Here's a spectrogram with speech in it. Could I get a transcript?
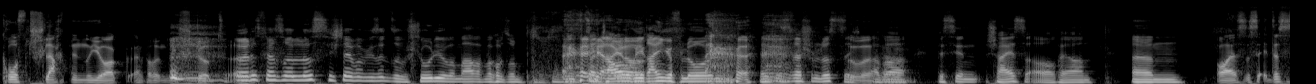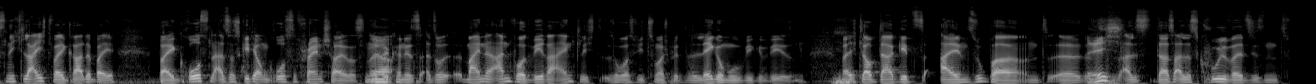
großen Schlachten in New York einfach irgendwie stirbt. Äh, Das wäre so lustig, vor, wir sind so im Studio bei Marvel, man kommt so ein Ja, genau. reingeflogen. Das wäre schon lustig, So, aber ja. ein bisschen scheiße auch, ja. Ähm, Oh, das ist, das ist nicht leicht, weil gerade bei, bei großen, also es geht ja um große Franchises, ne? Ja. Wir können jetzt, also meine Antwort wäre eigentlich sowas wie zum Beispiel The Lego Movie gewesen. Weil ich glaube, da geht's allen super und äh, das Echt? ist alles, da ist alles cool, weil sie sind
